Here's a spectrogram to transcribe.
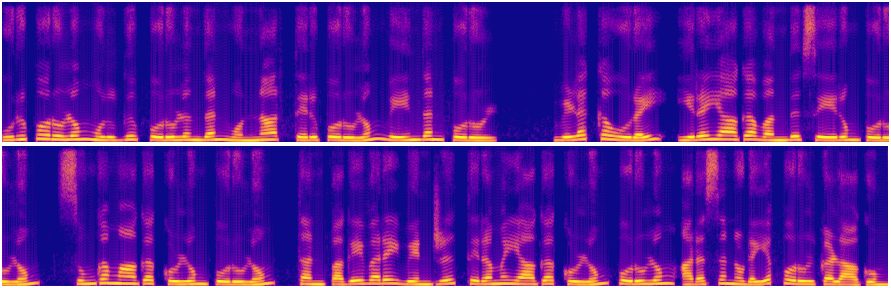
உருபொருளும் உல்கு பொருளுந்தன் ஒன்னார் தெருபொருளும் வேந்தன் பொருள். விளக்க உரை இரையாக வந்து சேரும் பொருளும் சுங்கமாக கொள்ளும் பொருளும் தன் பகைவரை வென்று திறமையாக கொள்ளும் பொருளும் அரசனுடைய பொருள்களாகும்.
